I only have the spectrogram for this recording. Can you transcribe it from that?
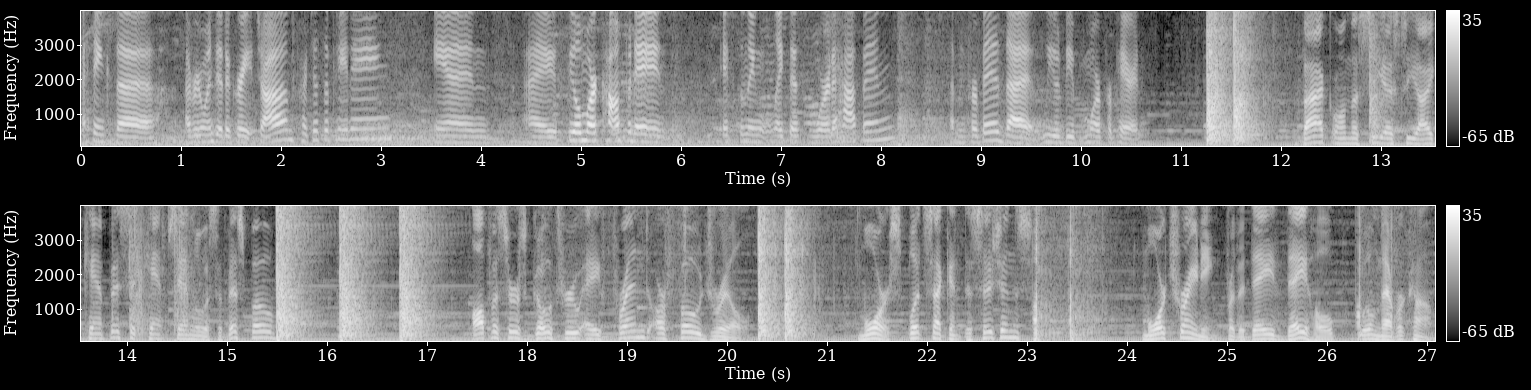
I think that everyone did a great job participating, and I feel more confident if something like this were to happen heaven forbid, that we would be more prepared. Back on the CSTI campus at Camp San Luis Obispo, officers go through a friend or foe drill. More split second decisions, more training for the day they hope will never come.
